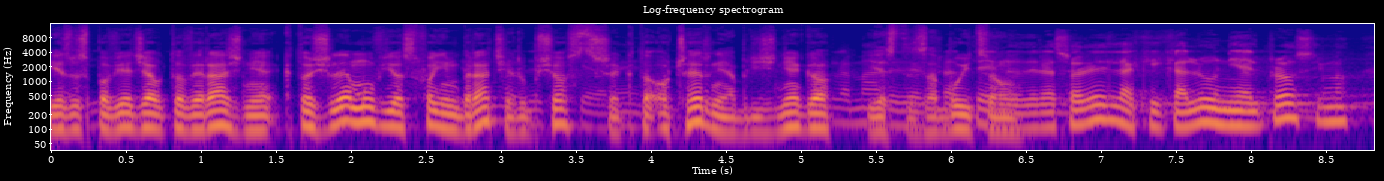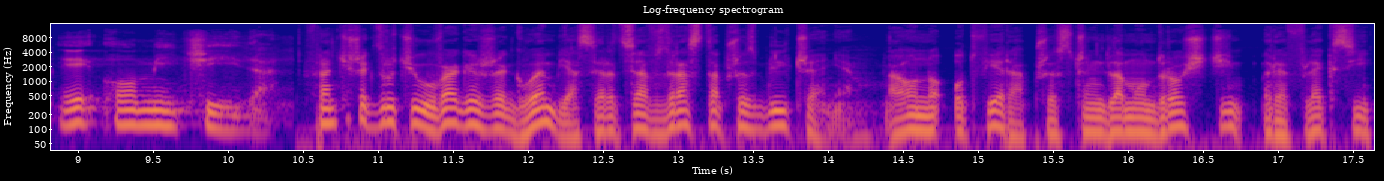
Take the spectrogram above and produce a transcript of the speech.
Jezus powiedział to wyraźnie: Kto źle mówi o swoim bracie lub siostrze, kto oczernia bliźniego, jest zabójcą. Franciszek zwrócił uwagę, że głębia serca wzrasta przez milczenie, a ono otwiera przestrzeń dla mądrości, refleksji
